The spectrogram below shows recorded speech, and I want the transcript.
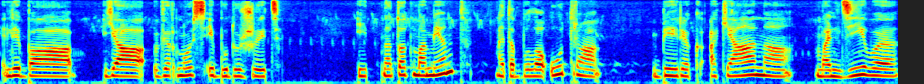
либо я вернусь и буду жить. И на тот момент, это было утро, берег океана, Мальдивы,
